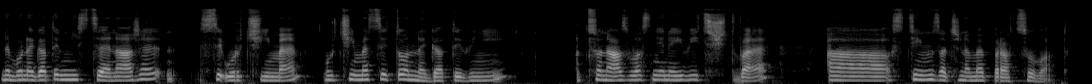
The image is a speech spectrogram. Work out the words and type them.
nebo negativní scénáře si určíme. Určíme si to negativní, co nás vlastně nejvíc štve a s tím začneme pracovat.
